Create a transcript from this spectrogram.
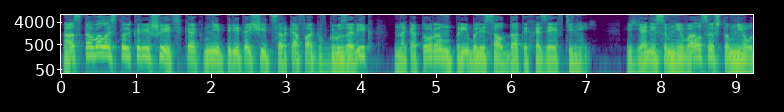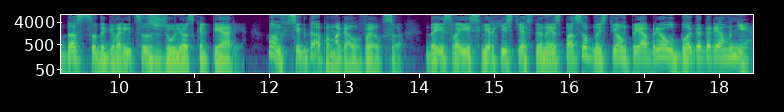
Оставалось только решить, как мне перетащить саркофаг в грузовик – на котором прибыли солдаты хозяев теней. Я не сомневался, что мне удастся договориться с Джулио Скальпиари. Он всегда помогал Велсу, да и свои сверхъестественные способности он приобрел благодаря мне.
